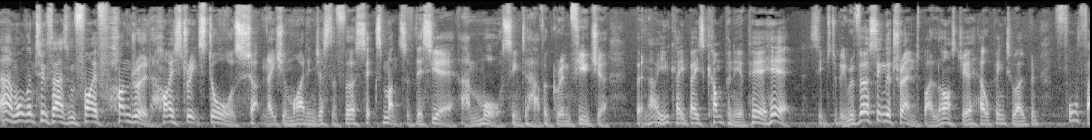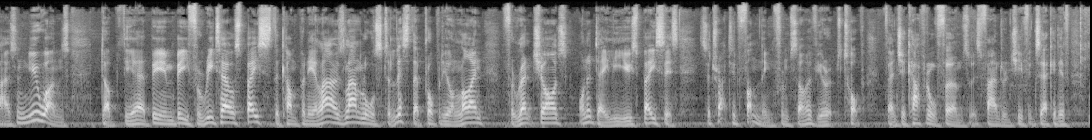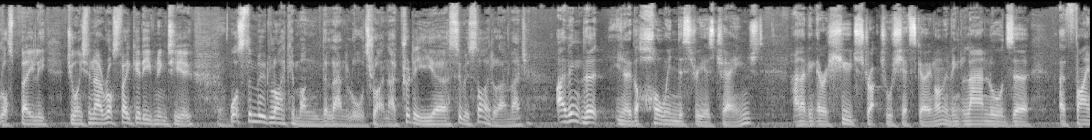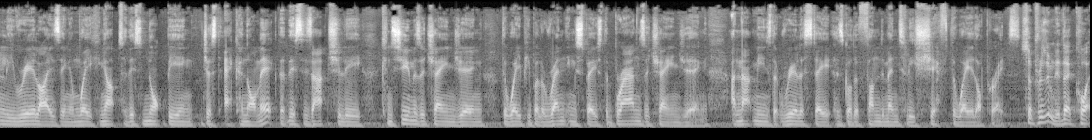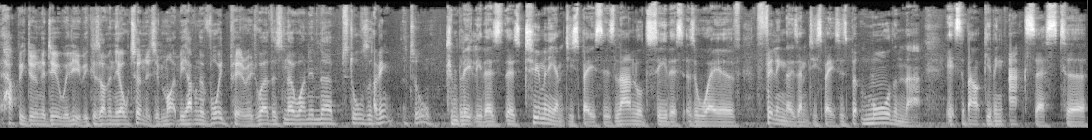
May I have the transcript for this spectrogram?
Ah, more than 2,500 high street stores shut nationwide in just the first six months of this year, and more seem to have a grim future. But now a UK-based company appear here seems to be reversing the trend by last year helping to open 4,000 new ones. Dubbed the Airbnb for retail space, the company allows landlords to list their property online for rent charge on a daily use basis. It's attracted funding from some of Europe's top venture capital firms. Its founder and chief executive, Ross Bailey, joins me now. Ross, very good evening to you. What's the mood like among the landlords right now? Pretty uh, suicidal, I imagine. I think that you know the whole industry has changed, and I think there are huge structural shifts going on. I think landlords are of finally realizing and waking up to this not being just economic, that this is actually consumers are changing, the way people are renting space, the brands are changing, and that means that real estate has got to fundamentally shift the way it operates. So presumably they're quite happy doing a deal with you because I mean the alternative might be having a void period where there's no one in their stores at, I think at all. Completely. There's there's too many empty spaces. Landlords see this as a way of filling those empty spaces, but more than that, it's about giving access to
